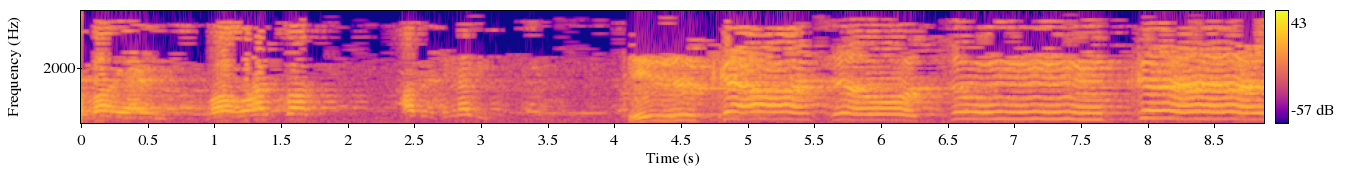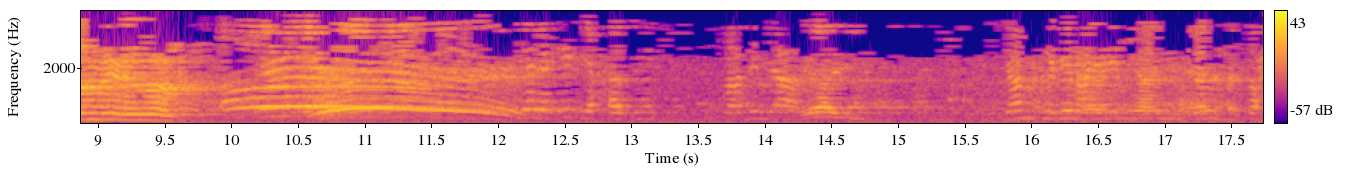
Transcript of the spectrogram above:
الله يعني الله اكبر حضرة النبي تلك عشرة كاملة. كم إحنا جينا عيانين يعني مش صح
